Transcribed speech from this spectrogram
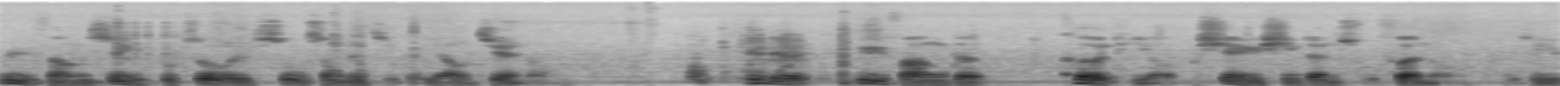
预防性不作为诉讼的几个要件哦。这个预防的课题哦，不限于行政处分哦，以及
